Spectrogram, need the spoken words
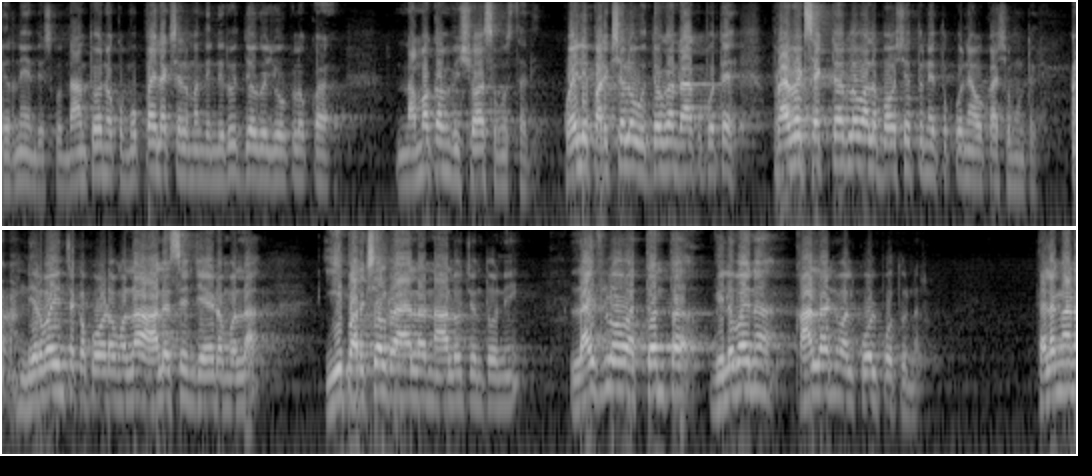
నిర్ణయం తీసుకుంది. దాంతో ఒక ముప్పై లక్షల మంది నిరుద్యోగ యువకులకు ఒక నమ్మకం విశ్వాసం వస్తుంది. ఒకవేళ పరీక్షలో ఉద్యోగం రాకపోతే ప్రైవేట్ సెక్టర్లో వాళ్ళ భవిష్యత్తును ఎత్తుక్కునే అవకాశం ఉంటుంది. నిర్వహించకపోవడం వల్ల ఆలస్యం చేయడం వల్ల ఈ పరీక్షలు రాయాలన్న ఆలోచనతోని లైఫ్లో అత్యంత విలువైన కాలాన్ని వాళ్ళు కోల్పోతున్నారు. తెలంగాణ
